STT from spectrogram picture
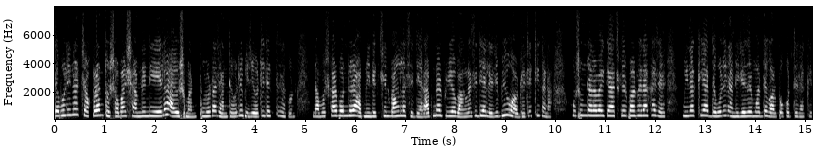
দেবলীনার চক্রান্ত সবার সামনে নিয়ে এলো আয়ুষ্মান। পুরোটা জানতে হলে ভিডিওটি দেখতে থাকুন। নমস্কার বন্ধুরা, আপনি দেখছেন বাংলা সিরিয়াল। আপনার প্রিয় বাংলা সিরিয়ালের রিভিউ আপডেটের ঠিকানা। কুসুম ধারাবাহিকে আজকের পর্বে দেখা যায়। মীনাক্ষী আর দেবলীনা নিজেদের মধ্যে গল্প করতে থাকে।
